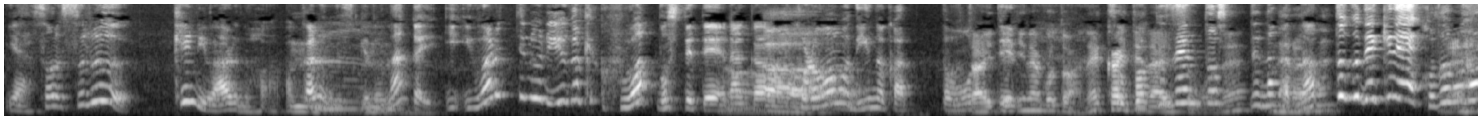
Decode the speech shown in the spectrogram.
いやそうする権利はあるのは分かるんですけど、うんなんかい言われてる理由が結構ふわっとしててなんあかー。このままでいいのかと思具体って的なことはね書いてない漠然としですもんねてなんか納得できねえ子供だっ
